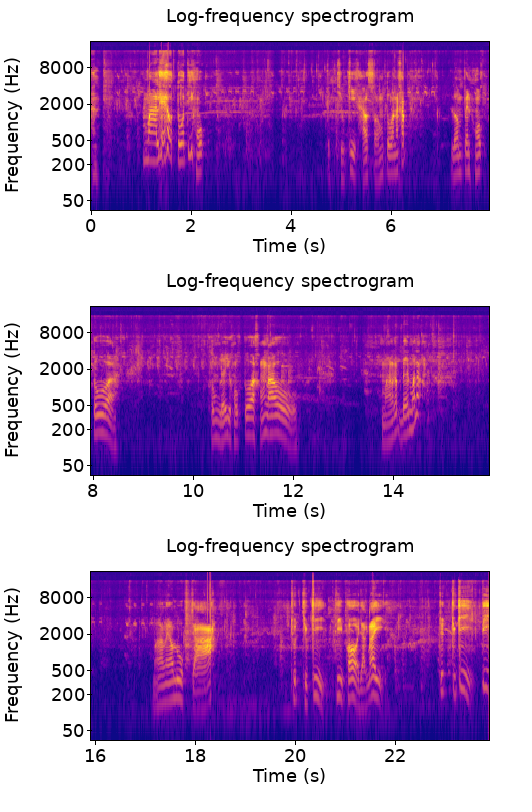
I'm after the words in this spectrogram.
นั่น มาแล้วตัวที่หกเป็นชิวกี้ขาวสองตัวนะครับ รวมเป็นหกตัว คงเหลืออยู่หกตัวของเรา มาแล้วครับเดินมาแล้ว มาแล้วลูกจ๋าชุดชิวกี้ที่พ่ออยากได้ ชุดชิวกี้ที่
